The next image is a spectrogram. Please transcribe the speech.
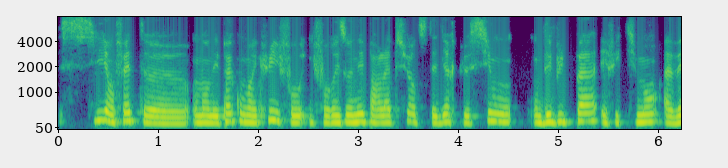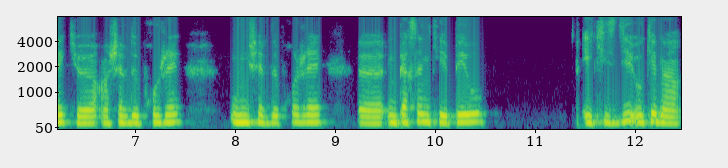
si en fait euh, on n'en est pas convaincu, il faut, il faut raisonner par l'absurde. C'est-à-dire que si on ne débute pas effectivement avec un chef de projet ou une chef de projet, une personne qui est PO et qui se dit, OK, ben,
